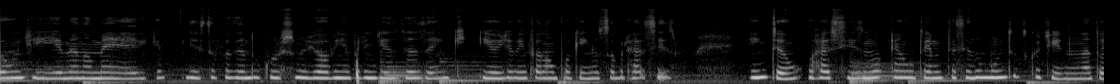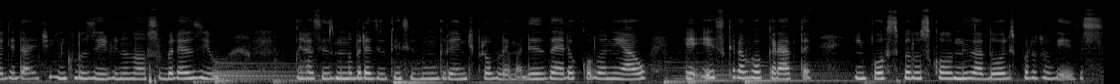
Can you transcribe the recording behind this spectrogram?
Bom dia, meu nome é Erika e estou fazendo o curso no Jovem Aprendiz da Zenc e hoje eu vim falar um pouquinho sobre racismo. Então, o racismo é um tema que está sendo muito discutido na atualidade, inclusive no nosso Brasil. O racismo no Brasil tem sido um grande problema desde a era colonial e escravocrata imposto pelos colonizadores portugueses.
